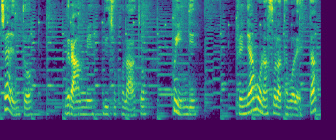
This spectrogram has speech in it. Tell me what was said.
100 grammi di cioccolato, quindi prendiamo una sola tavoletta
